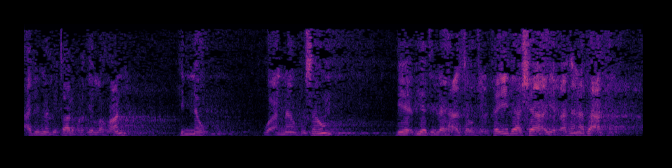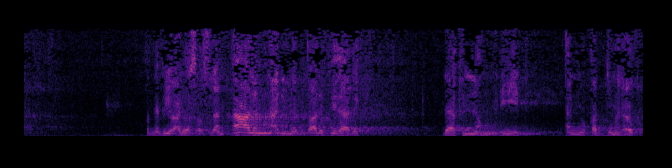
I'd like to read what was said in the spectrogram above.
علي بن أبي طالب رضي الله عنه بالنوم وأن أنفسهم بيد الله عز وجل. فإذا شاء يبعثنا بعثنا. والنبي عليه الصلاة والسلام أعلم من علي بن أبي طالب في ذلك لكنه يريد أن يقدم العذر.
